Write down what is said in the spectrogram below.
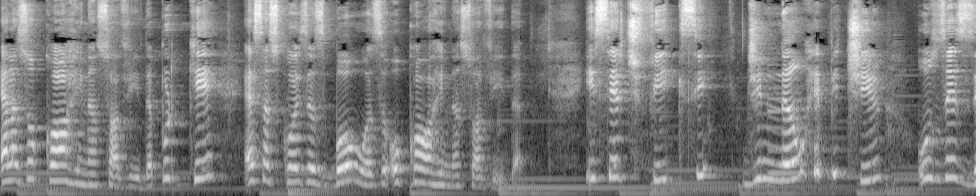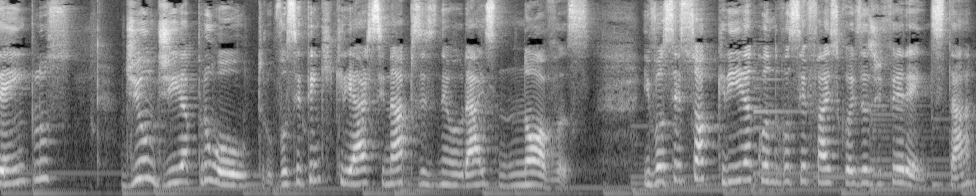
elas ocorrem na sua vida, por que essas coisas boas ocorrem na sua vida. E certifique-se de não repetir os exemplos de um dia para o outro. Você tem que criar sinapses neurais novas. E você só cria quando você faz coisas diferentes, tá?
